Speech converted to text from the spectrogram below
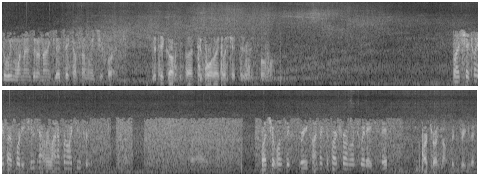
The wind one nine zero nine, clear takeoff runway two four right. To take off, uh, 24 right, WestJet 2644. WestJet 2542, tower, line up runway 23. WestJet 163, contact departure on 128 State. Departure right, 63, good day.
